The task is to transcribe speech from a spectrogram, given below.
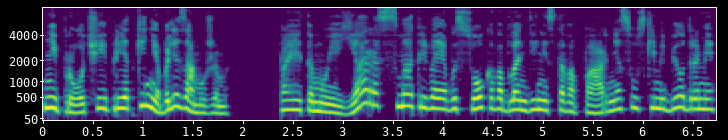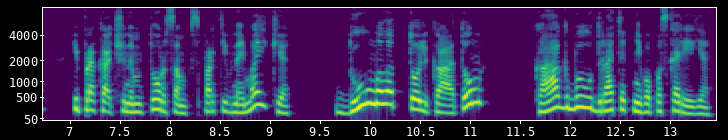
ни прочие предки не были замужем. Поэтому и я, рассматривая высокого блондинистого парня с узкими бедрами и прокачанным торсом в спортивной майке, думала только о том, как бы удрать от него поскорее.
